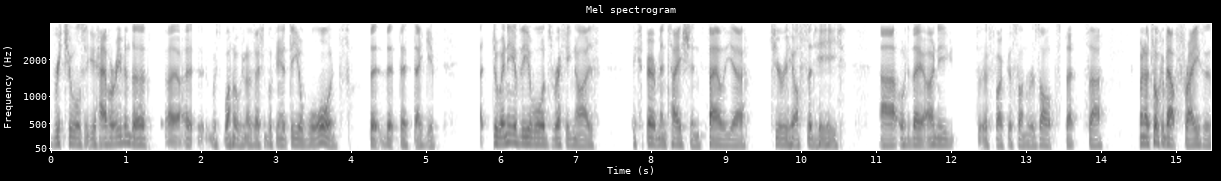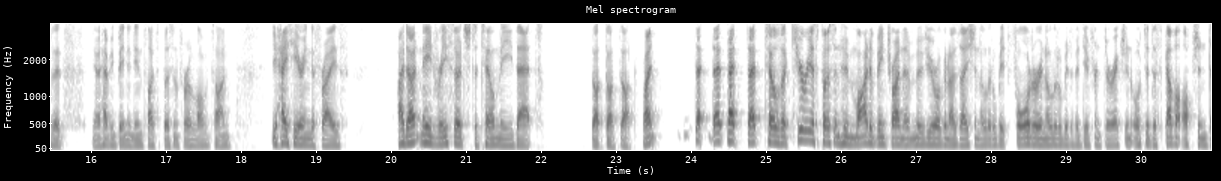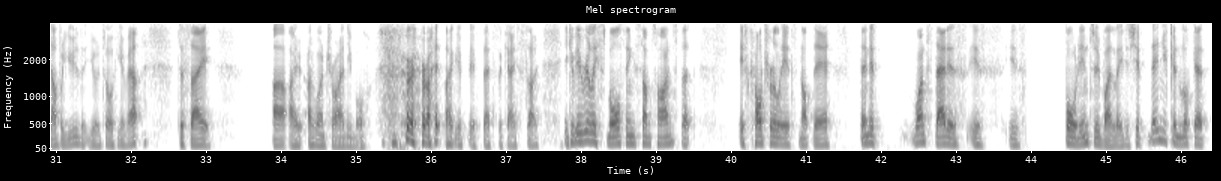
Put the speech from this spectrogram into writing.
rituals that you have or even the uh, uh, with one organization looking at the awards that, that that they give? Do any of the awards recognize experimentation failure curiosity uh, or do they only focus on results? But uh, when i talk about phrases it's you know having been an insights person for a long time you hate hearing the phrase i don't need research to tell me that dot dot dot right? That that that that tells a curious person who might have been trying to move your organization a little bit forward or in a little bit of a different direction or to discover option w that you were talking about to say uh, I, I won't try anymore right? Like if, if that's the case. So it can be really small things sometimes but if culturally it's not there then if once that is is is bought into by leadership then you can look at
